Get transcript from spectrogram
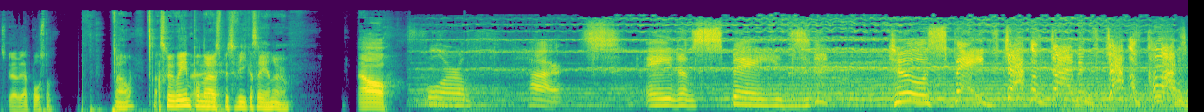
Skulle jag vilja påstå. Ja. Ska vi gå in på några Nej. specifika scener då? Ja, Four of hearts, eight of spades, two spades, jack of diamonds, jack of clubs.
